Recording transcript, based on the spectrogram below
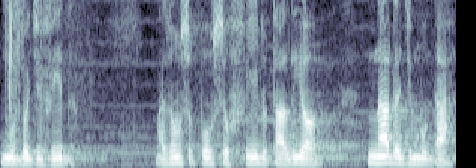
mudou de vida, mas vamos supor o seu filho está ali, ó, nada de mudar.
